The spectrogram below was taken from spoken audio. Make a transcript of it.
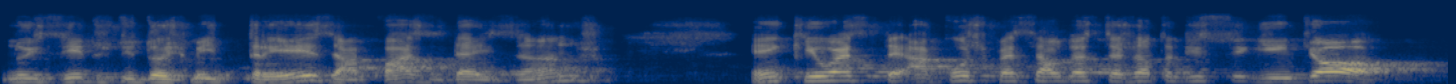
nos idos de 2013, há quase 10 anos, em que a Corte Especial do STJ disse o seguinte: ó,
